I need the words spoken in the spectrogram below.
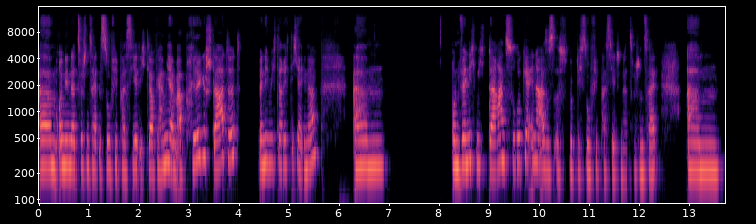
Ähm, und in der Zwischenzeit ist so viel passiert. Ich glaube, wir haben ja im April gestartet, wenn ich mich da richtig erinnere. Ähm, und wenn ich mich daran zurückerinnere, also es ist wirklich so viel passiert in der Zwischenzeit. Ähm,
